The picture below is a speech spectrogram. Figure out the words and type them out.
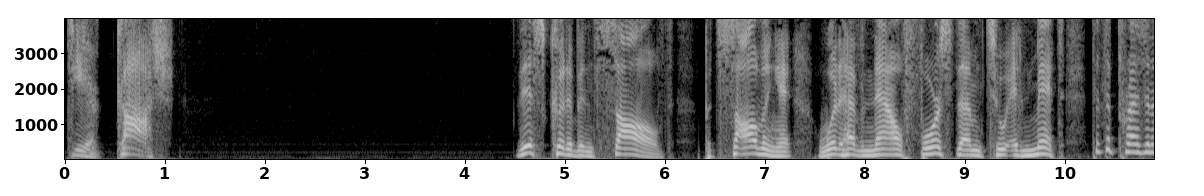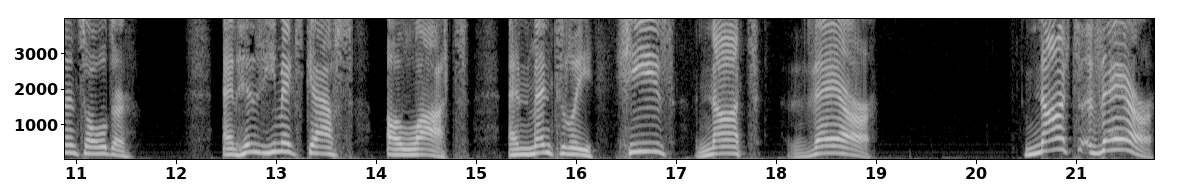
Dear gosh. This could have been solved, but solving it would have now forced them to admit that the president's older and his he makes gaffes a lot and mentally he's not there. Not there.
